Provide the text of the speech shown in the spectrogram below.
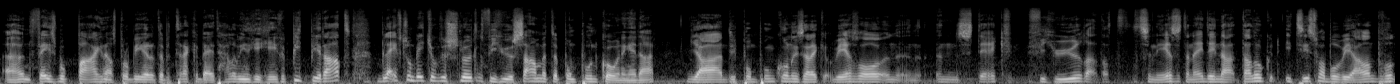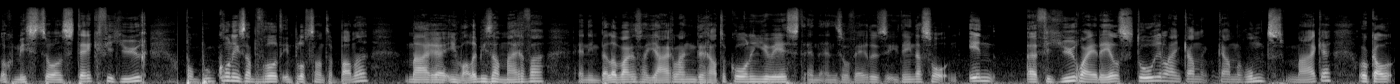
eh, hun Facebookpagina's proberen te betrekken bij het Halloween gegeven. Piet Piraat blijft zo'n beetje ook de sleutelfiguur samen met de pompoenkoningen daar. Ja, die pompoenkon is eigenlijk weer zo een, een, een sterk figuur dat, dat, dat ze neerzetten. hè. Ik denk dat dat ook iets is wat Bobby Allen bijvoorbeeld nog mist. Zo'n sterk figuur. Pompoenkon is dat bijvoorbeeld in Plopsland te bannen. Maar eh, in Walibi is dat Marva. En in Bellewaar is dat jarenlang de rattenkoning geweest. En, en zo verder. Dus ik denk dat zo één eh, figuur waar je de hele storyline kan, kan rondmaken. Ook al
